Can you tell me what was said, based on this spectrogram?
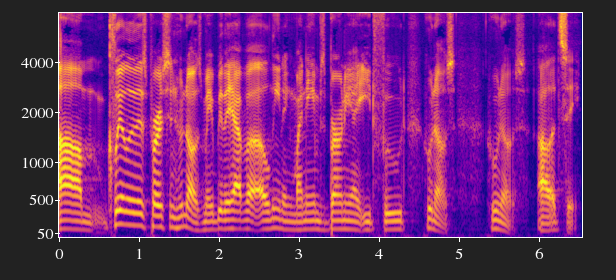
Um, clearly, this person, who knows? Maybe they have a, a leaning. My name's Bernie. I eat food. Who knows? Who knows? Uh, let's see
